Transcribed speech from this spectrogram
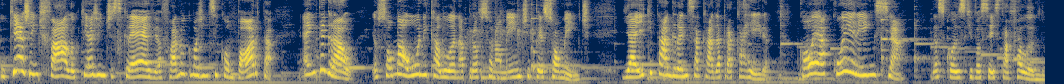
O que a gente fala, o que a gente escreve, a forma como a gente se comporta é integral. Eu sou uma única Luana profissionalmente e pessoalmente. E aí que tá a grande sacada para a carreira. Qual é a coerência das coisas que você está falando?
